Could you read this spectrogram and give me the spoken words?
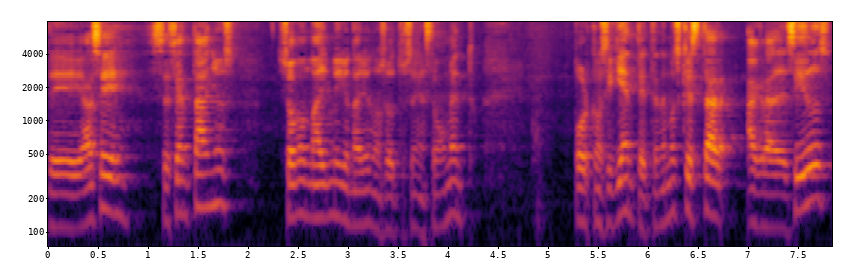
de hace 60 años, somos más millonarios nosotros en este momento. Por consiguiente, tenemos que estar agradecidos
